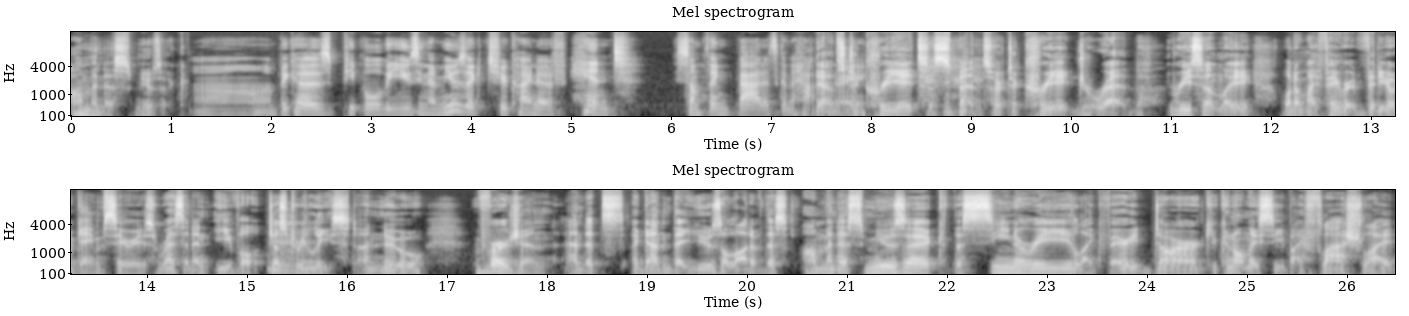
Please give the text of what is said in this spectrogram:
ominous music. Uh, because people will be using the music to kind of hint something bad is going to happen. Yeah, it's right? to create suspense or to create dread. Recently, one of my favorite video game series, Resident Evil, just mm. released a new version. And it's, again, they use a lot of this ominous music, the scenery, like very dark, you can only see by flashlight,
